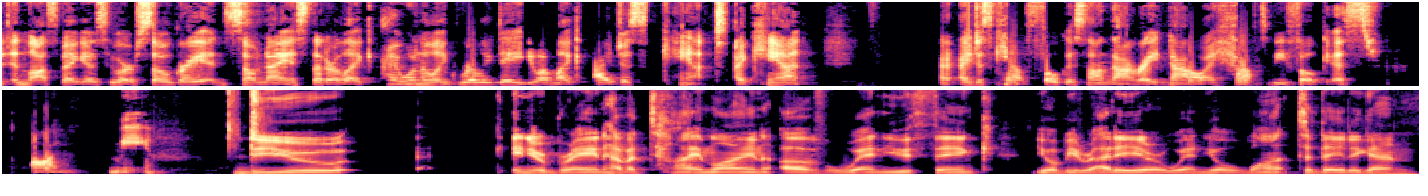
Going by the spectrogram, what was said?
in Las Vegas who are so great and so nice that are like, I want to like really date you, I'm like, I just can't. I can't I just can't focus on that right now. I have to be focused on me. Do you in your brain have a timeline of when you think you'll be ready or when you'll want to date again?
